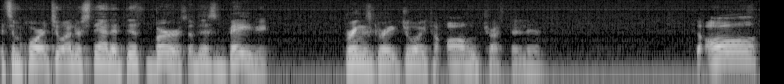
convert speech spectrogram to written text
It's important to understand that this birth of this baby brings great joy to all who trust in him. To all,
